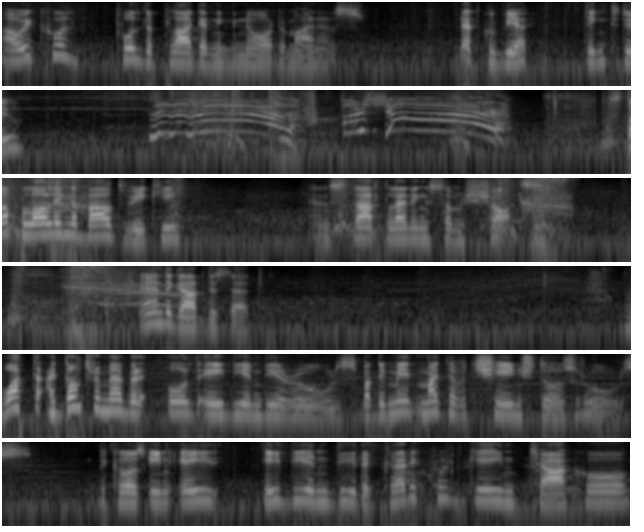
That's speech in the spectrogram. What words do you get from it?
Uh, we could pull the plug and ignore the miners. That could be a thing to do. For sure! Stop lolling about, Vicky. And start landing some shots. And the guard is dead. What I don't remember old AD&D rules, but they may, might have changed those rules, because in A, AD&D the cleric will gain THAC0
